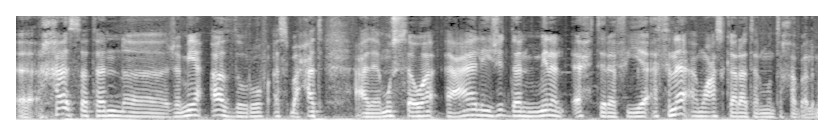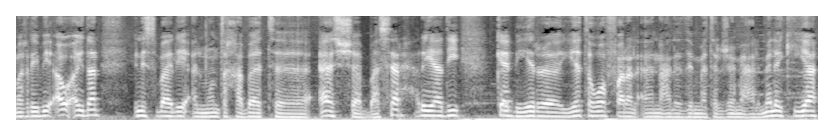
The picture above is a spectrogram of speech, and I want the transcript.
آه، خاصة آه، جميع الظروف أصبحت على مستوى عالي جدا من الاحترافية أثناء معسكرات المنتخب المغربي أو أيضا بالنسبة للمنتخبات آه، الشابة. سرح رياضي كبير يتوفر الآن على ذمة الجامعة الملكية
